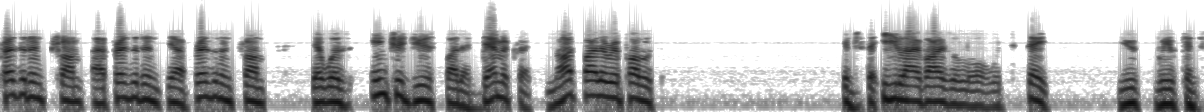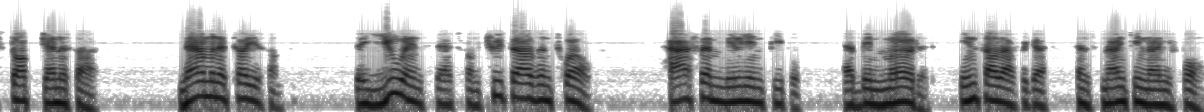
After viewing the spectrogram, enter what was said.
President Trump, uh, President, yeah, President Trump, that was introduced by the Democrats, not by the Republicans. It's the Elie Wiesel law, which states you we can stop genocide. Now I'm going to tell you something. The UN stats from 2012, half a million people have been murdered in South Africa since 1994.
